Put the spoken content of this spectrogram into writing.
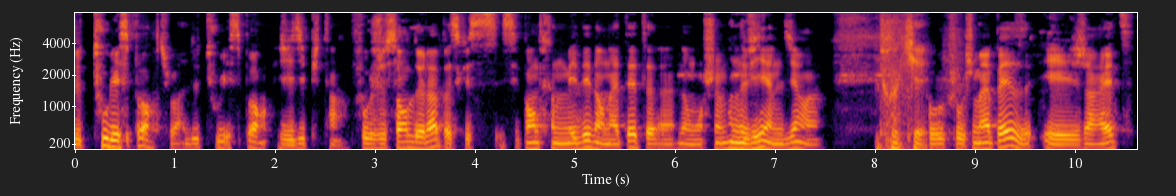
de tous les sports, tu vois, de tous les sports. J'ai dit putain, faut que je sorte de là parce que c'est pas en train de m'aider dans ma tête, euh, dans mon chemin de vie, à me dire, euh, okay. faut, faut que je m'apaise et j'arrête.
